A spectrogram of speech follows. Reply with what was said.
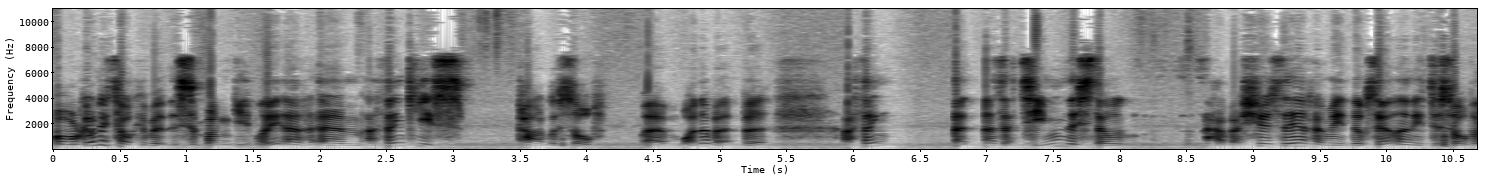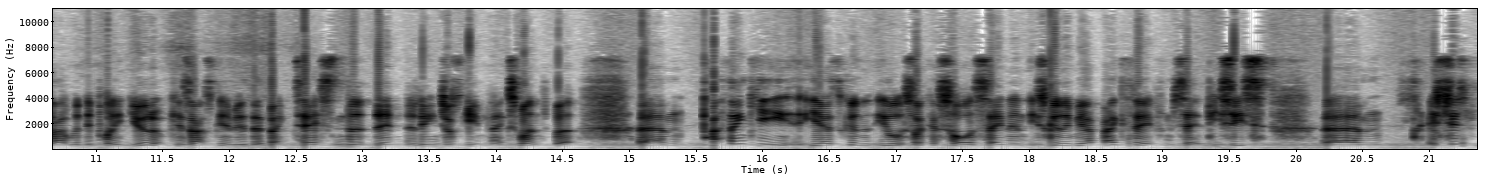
Well, we're going to talk about the St Mirren game later. Um, I think he's partly solved um, one of it, but I think as a team they still have issues there. I mean, they'll certainly need to solve that when they play in Europe because that's going to be the big test in the, then the Rangers game next month. But um, I think he yeah, to, he looks like a solid signing. He's going to be a big threat from set pieces. Um, it's just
